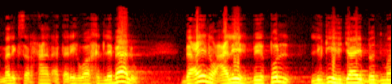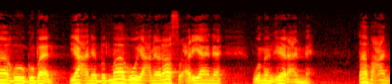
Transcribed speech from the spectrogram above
الملك سرحان أتاريه واخد لباله. بعينه عليه بيطل لقيه جاي بدماغه قباله. يعني بدماغه يعني راسه عريانة ومن غير عمة. طبعا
